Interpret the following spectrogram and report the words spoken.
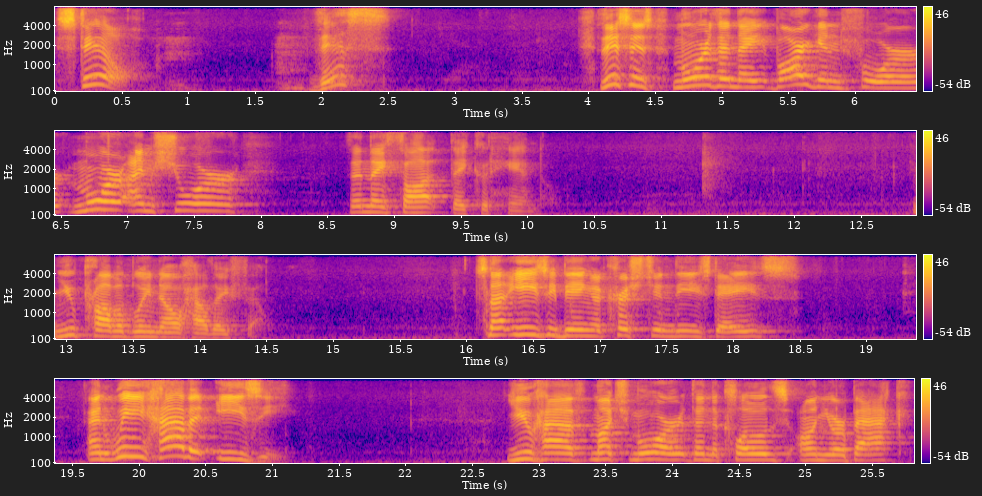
Still, this this is more than they bargained for, more, I'm sure, than they thought they could handle. You probably know how they felt. It's not easy being a Christian these days. And we have it easy. You have much more than the clothes on your back.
